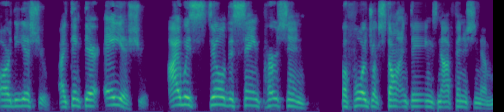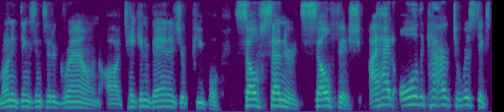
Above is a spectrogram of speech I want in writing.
are the issue. I think they're a issue. I was still the same person before drugs, starting things, not finishing them, running things into the ground, uh, taking advantage of people, self-centered, selfish. I had all the characteristics.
